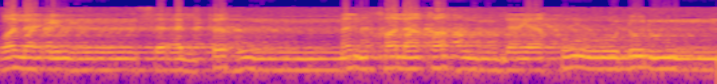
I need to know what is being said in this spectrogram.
ولئن سألتهم من خلقهم ليقولن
